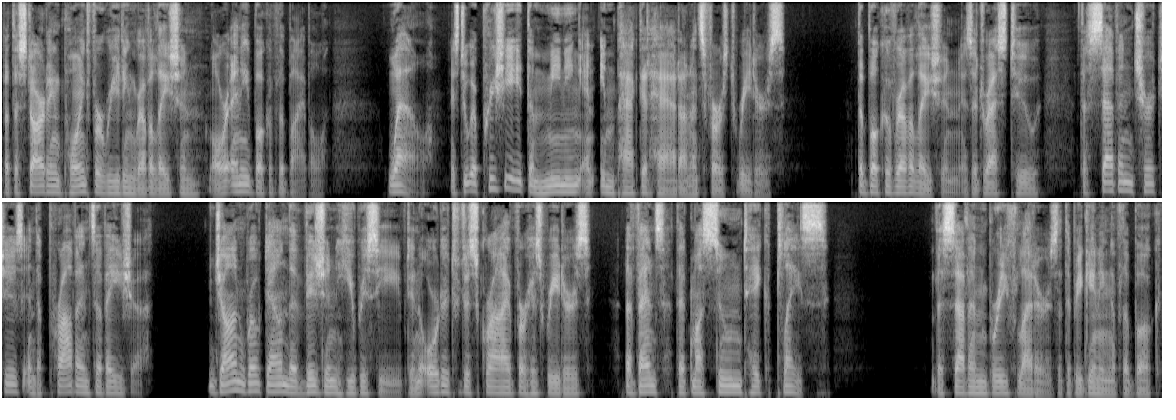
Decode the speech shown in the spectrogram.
But the starting point for reading Revelation, or any book of the Bible, well, is to appreciate the meaning and impact it had on its first readers. The book of Revelation is addressed to the seven churches in the province of Asia John wrote down the vision he received in order to describe for his readers events that must soon take place. The seven brief letters at the beginning of the book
